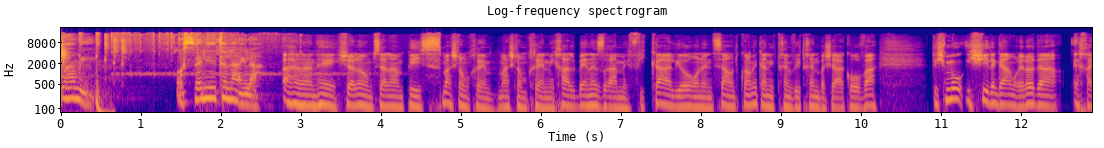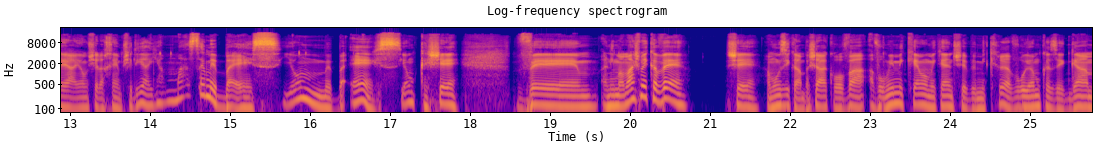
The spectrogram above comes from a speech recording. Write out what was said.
קוואמי, עושה לי את הלילה. אהלן, היי, שלום, סלאם, פיס, מה שלומכם? מה שלומכם? מיכל בן עזרא, מפיקה, ליאור רונן סאונד, קוואמי כאן איתכם ואיתכן בשעה הקרובה. תשמעו, אישי לגמרי, לא יודע איך היה היום שלכם. שלי היה מה זה מבאס, יום מבאס, יום קשה. ואני ממש מקווה שהמוזיקה בשעה הקרובה, עבור מי מכם ומכן שבמקרה עברו יום כזה גם,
